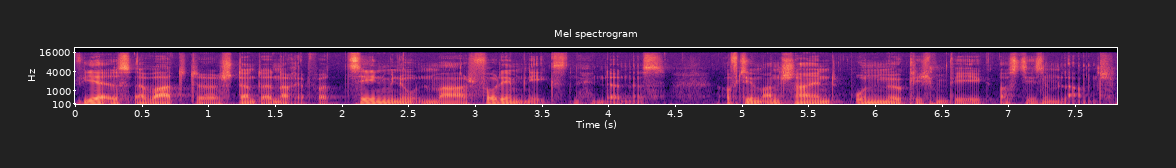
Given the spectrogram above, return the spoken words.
Wie er es erwartete, stand er nach etwa zehn Minuten Marsch vor dem nächsten Hindernis, auf dem anscheinend unmöglichen Weg aus diesem Land.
